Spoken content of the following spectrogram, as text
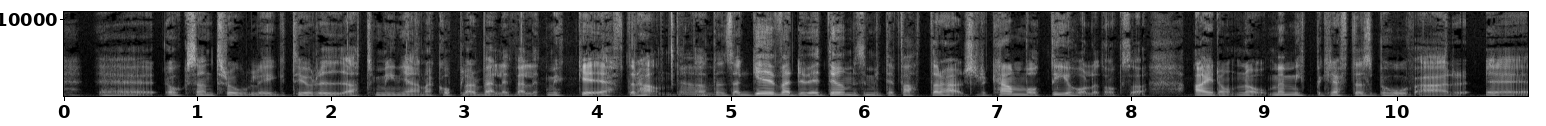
eh, också en trolig teori att min hjärna kopplar väldigt, väldigt mycket i efterhand. Ja. Att den säger, gud vad du är dum som inte fattar det här. Så det kan vara åt det hållet också. I don't know. Men mitt bekräftelsebehov är eh,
